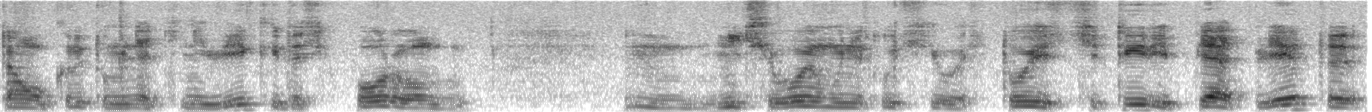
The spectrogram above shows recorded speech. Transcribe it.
там укрыт у меня теневик, и до сих пор он ничего ему не случилось. То есть 4-5 лет э,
